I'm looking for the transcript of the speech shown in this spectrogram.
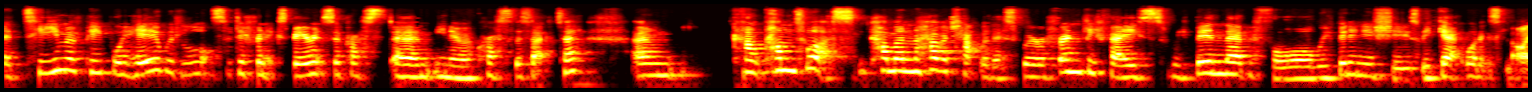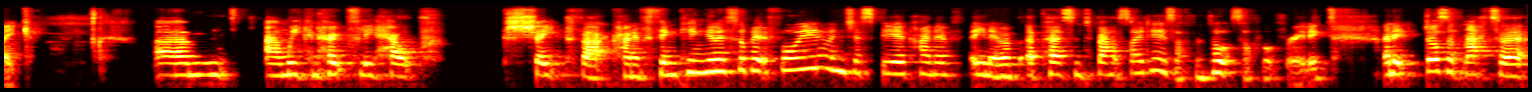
a, team of people here with lots of different experience across, um, you know, across the sector. Um, come, come to us, come and have a chat with us. We're a friendly face. We've been there before. We've been in your shoes. We get what it's like. Um, and we can hopefully help shape that kind of thinking a little bit for you and just be a kind of you know a, a, person to bounce ideas off and thoughts off of really and it doesn't matter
